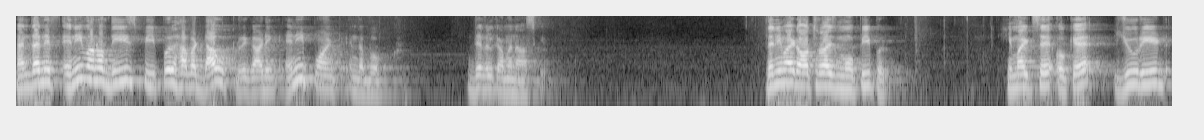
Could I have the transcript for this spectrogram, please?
And then if any one of these people have a doubt regarding any point in the book, they will come and ask you. Then he might authorize more people. He might say, okay, you read.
